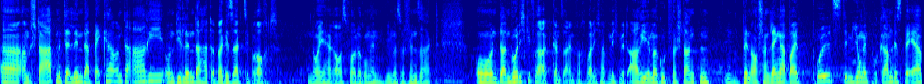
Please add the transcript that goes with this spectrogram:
äh, am Start mit der Linda Becker und der Ari. Und die Linda hat aber gesagt, sie braucht neue Herausforderungen, wie man so schön sagt. Und dann wurde ich gefragt, ganz einfach, weil ich habe mich mit Ari immer gut verstanden. Und bin auch schon länger bei Puls, dem jungen Programm des BR,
